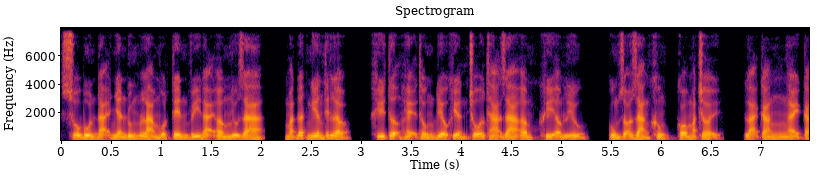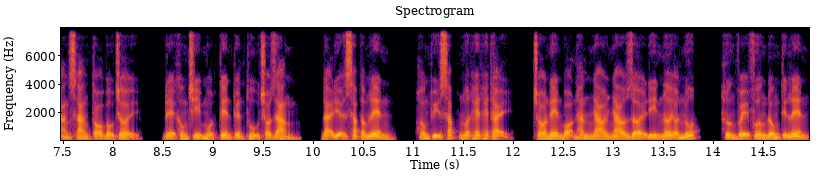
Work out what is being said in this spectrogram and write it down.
số bốn đại nhân đúng là một tên vĩ đại âm lưu gia mặt đất nghiêng thiết lập, khí tượng hệ thống điều khiển chỗ thả ra âm khí ẩm lưu, cùng rõ ràng không có mặt trời, lại càng ngày càng sáng tỏ bầu trời, để không chỉ một tên tuyển thủ cho rằng, đại địa sắp tấm lên, hồng thủy sắp nuốt hết hết thảy, cho nên bọn hắn nhao nhao rời đi nơi ẩn nút, hướng về phương đông tiến lên.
